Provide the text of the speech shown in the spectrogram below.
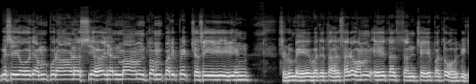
विषयोजम पुराण से जन्मा तम परिपृक्षसी शृणु मे वदत सर्व एक संक्षेपतो द्विज।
